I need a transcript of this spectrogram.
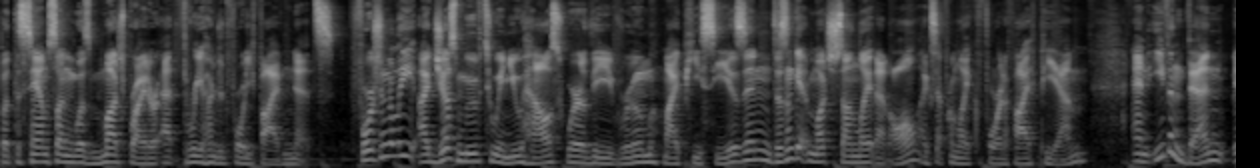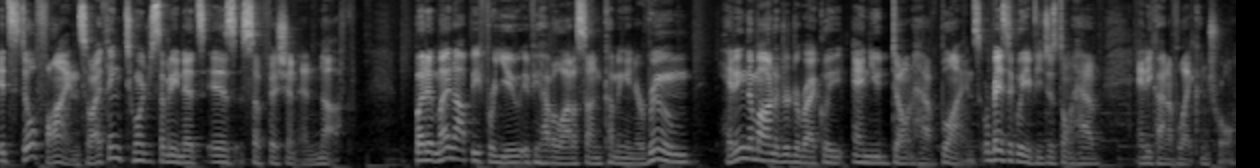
but the Samsung was much brighter at 345 nits. Fortunately, I just moved to a new house where the room my PC is in doesn't get much sunlight at all, except from like 4 to 5 p.m. And even then, it's still fine, so I think 270 nits is sufficient enough. But it might not be for you if you have a lot of sun coming in your room, hitting the monitor directly, and you don't have blinds, or basically if you just don't have any kind of light control.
